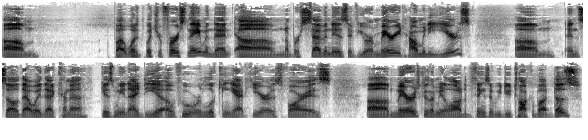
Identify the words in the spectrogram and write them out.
Um, but what, what's your first name? And then um, number seven is if you are married, how many years? Um, and so that way, that kind of gives me an idea of who we're looking at here as far as uh, marriage. Because I mean, a lot of the things that we do talk about does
